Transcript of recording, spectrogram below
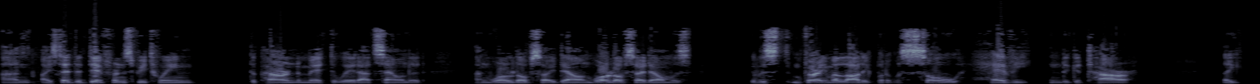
and I said the difference between the Power and the Myth, the way that sounded, and World Upside Down. World Upside Down was it was very melodic, but it was so heavy in the guitar. Like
